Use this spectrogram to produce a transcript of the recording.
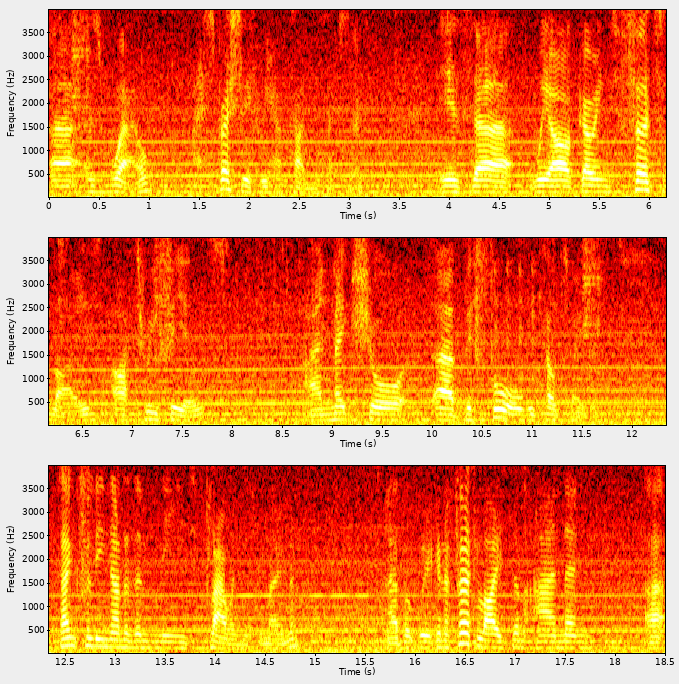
uh, as well, especially if we have time this episode, is uh, we are going to fertilise our three fields and make sure uh, before we cultivate them. Thankfully, none of them need ploughing at the moment, uh, but we're going to fertilise them and then uh,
